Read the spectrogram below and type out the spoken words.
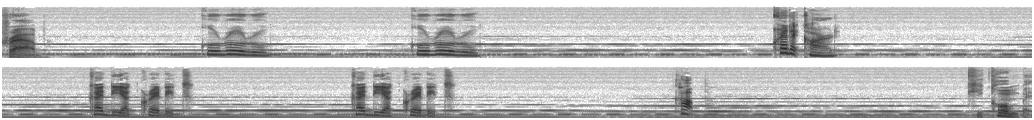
Crab. Kururu. Kururu. Credit card. Kadi ya credit. Kadi ya credit. cup, Kikombe.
